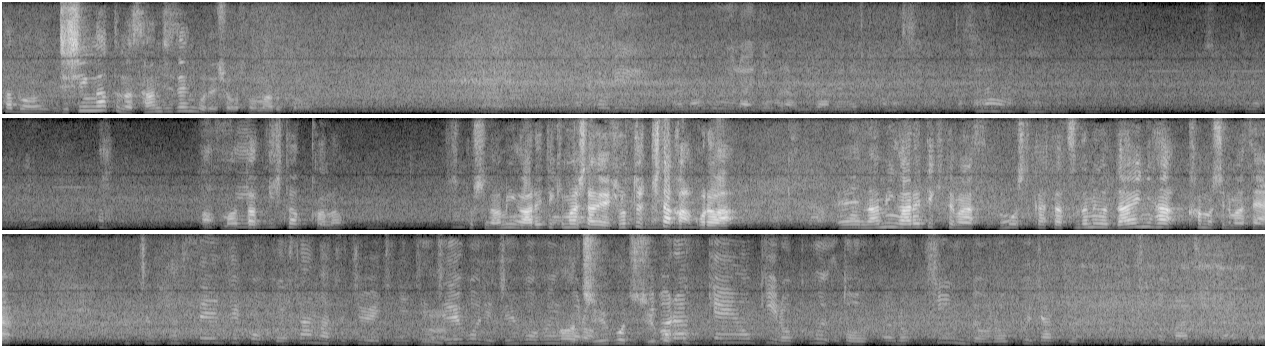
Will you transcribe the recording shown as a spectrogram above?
多分地震があったのは3時前後でしょうそうなると。残り7分ぐらいでほら2番目の人が麻酔かけたから、うんあまた来たかな？少し波が荒れてきましたね。ひょっと来たかこれは、えー、波が荒れてきてます。もしかしたら津波の第二波かもしれません。一応発生時刻3月11日15時15分頃、あ15時15分。茨城県沖6度ろ震度6弱、ちょっとまずくない？これ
